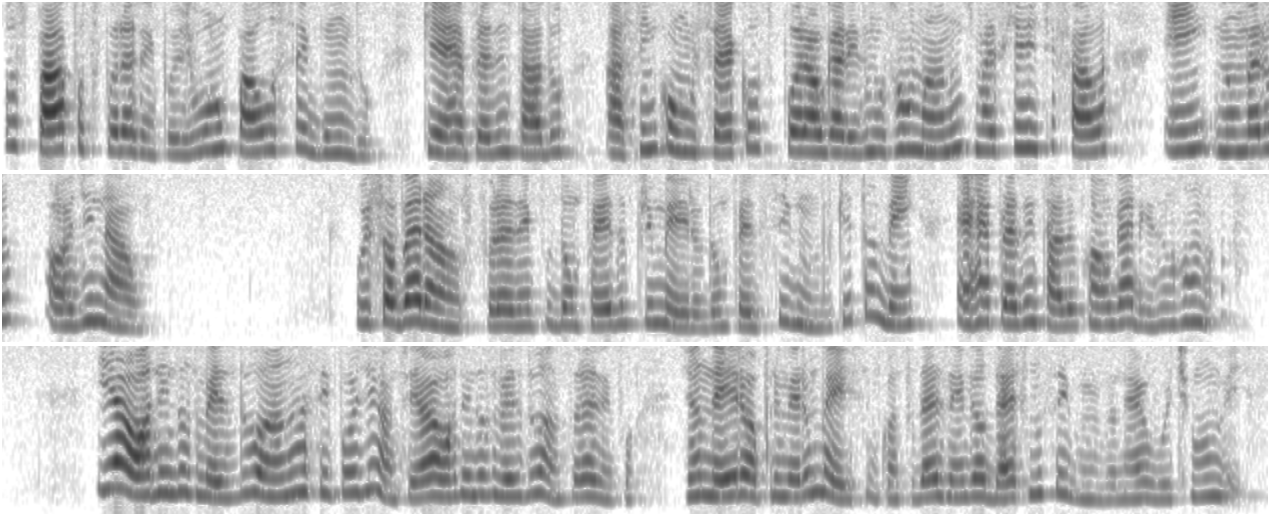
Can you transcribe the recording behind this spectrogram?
Os papos, por exemplo, João Paulo II, que é representado, assim como os séculos, por algarismos romanos, mas que a gente fala em número ordinal. Os soberanos, por exemplo, Dom Pedro I, Dom Pedro II, que também é representado com algarismo romano. E a ordem dos meses do ano, assim por diante. E a ordem dos meses do ano, por exemplo, janeiro é o primeiro mês, enquanto dezembro é o décimo segundo, né, o último mês.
